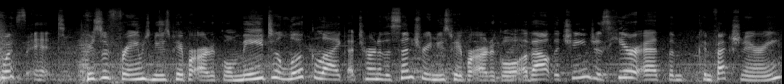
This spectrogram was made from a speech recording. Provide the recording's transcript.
was it. Here's a framed newspaper article made to look like a turn of the century newspaper article about the changes here at the confectionery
